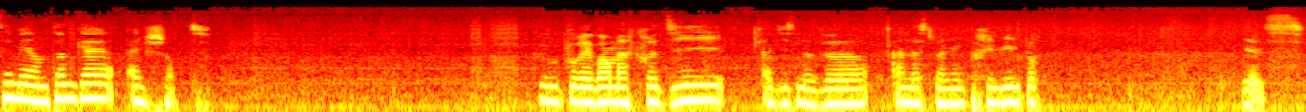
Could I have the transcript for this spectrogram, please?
Semeanta Semeantanga El Short. Que vous pourrez voir mercredi à 19h à Nasmani Prix Libre. Yes.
